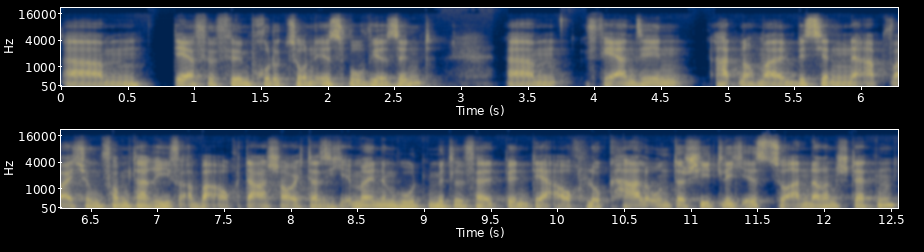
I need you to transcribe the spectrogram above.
ähm, der für Filmproduktion ist, wo wir sind. Ähm, Fernsehen hat nochmal ein bisschen eine Abweichung vom Tarif, aber auch da schaue ich, dass ich immer in einem guten Mittelfeld bin, der auch lokal unterschiedlich ist zu anderen Städten.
